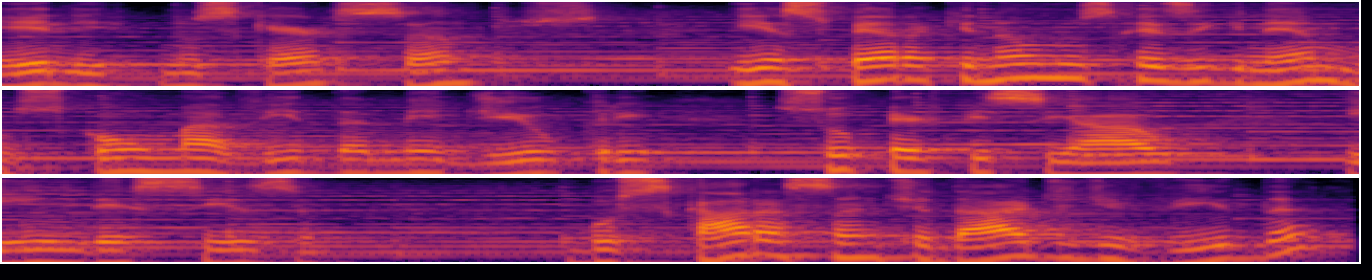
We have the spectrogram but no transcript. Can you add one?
Ele nos quer santos e espera que não nos resignemos com uma vida medíocre, superficial e indecisa. Buscar a santidade de vida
